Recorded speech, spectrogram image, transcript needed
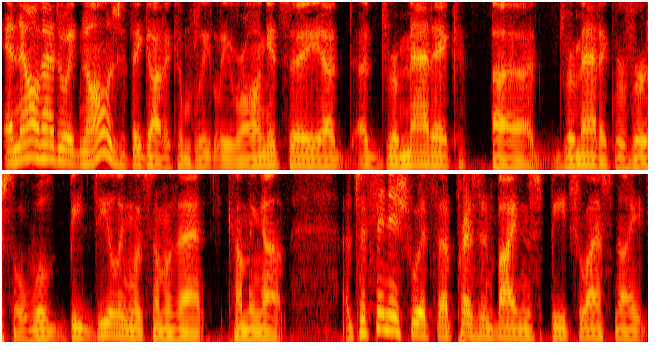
And now I've had to acknowledge that they got it completely wrong. It's a, a, a dramatic, uh, dramatic reversal. We'll be dealing with some of that coming up. Uh, to finish with uh, President Biden's speech last night,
